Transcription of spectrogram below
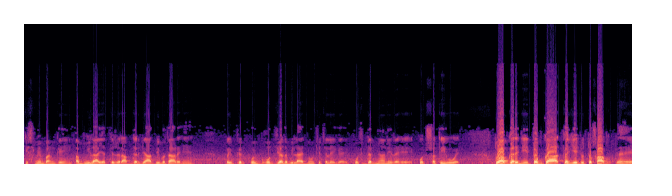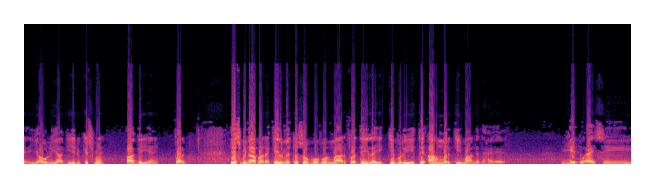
قسمیں بن گئیں۔ اب ولایت کے ذرا آپ درجات بھی بتا رہے ہیں۔ بھئی پھر کوئی بہت زیادہ ولایت میں اونچے چلے گئے، کچھ درمیانی رہے، کچھ ستی ہوئے۔ تو آپ کریں جی طبقات کا یہ جو تفاوت ہے یا اولیاء کی یہ جو قسمیں آ گئی ہیں، فرق اس بنا پر ہے کہ علم تصوف اور معرفت الہی کبریت احمر کی ماند ہے۔ یہ تو ایسی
